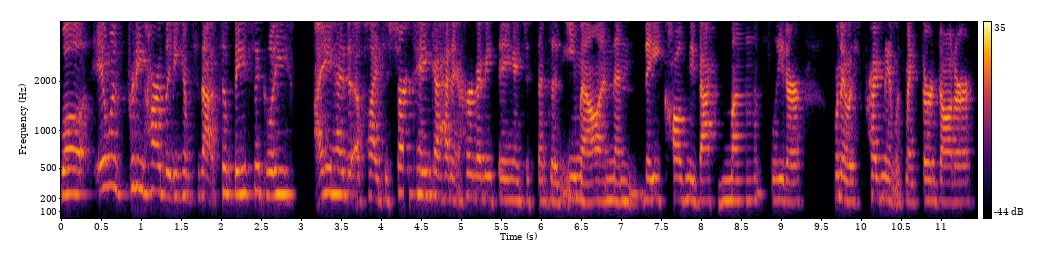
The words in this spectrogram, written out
Well, it was pretty hard leading up to that. So basically, I had applied to Shark Tank. I hadn't heard anything. I just sent an email, and then they called me back months later when I was pregnant with my third daughter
